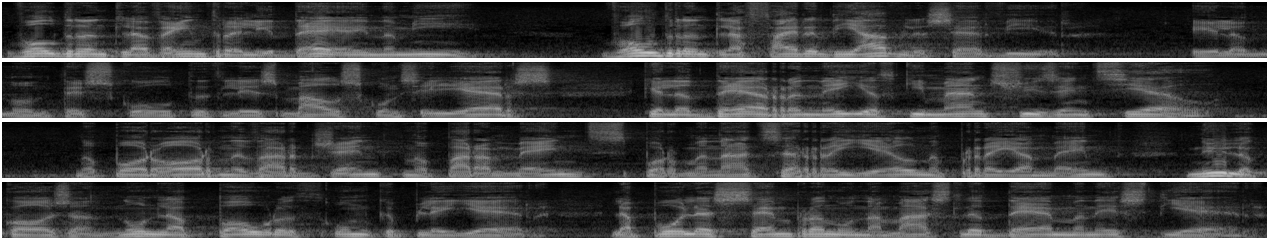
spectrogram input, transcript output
Voldrant la ventre l'idea in mi. Voldrant la faire diable servir. Ela non t'escoltet les mals consigliers que la der reneieth qui manchis en ciel. Por orne d'argent, no paraments, por menatze reiel, no preiament, nulla cosa non la poureth um que pleier, la pola sempre non amasle dem estier.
